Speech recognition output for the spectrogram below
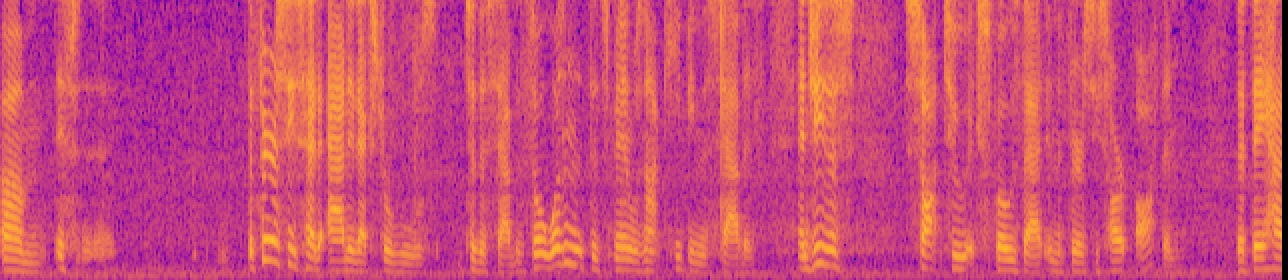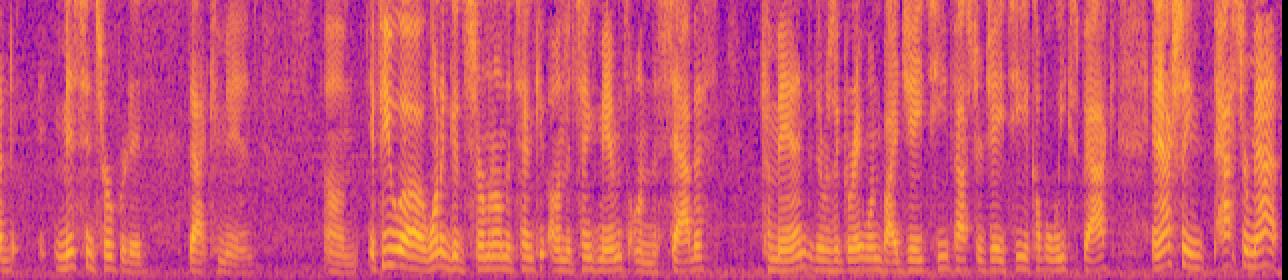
um, if the Pharisees had added extra rules to the Sabbath, so it wasn't that this man was not keeping the Sabbath. And Jesus sought to expose that in the Pharisees' heart often, that they had misinterpreted that command. Um, if you uh, want a good sermon on the Ten on the Ten Commandments on the Sabbath command, there was a great one by JT, Pastor JT, a couple weeks back, and actually Pastor Matt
